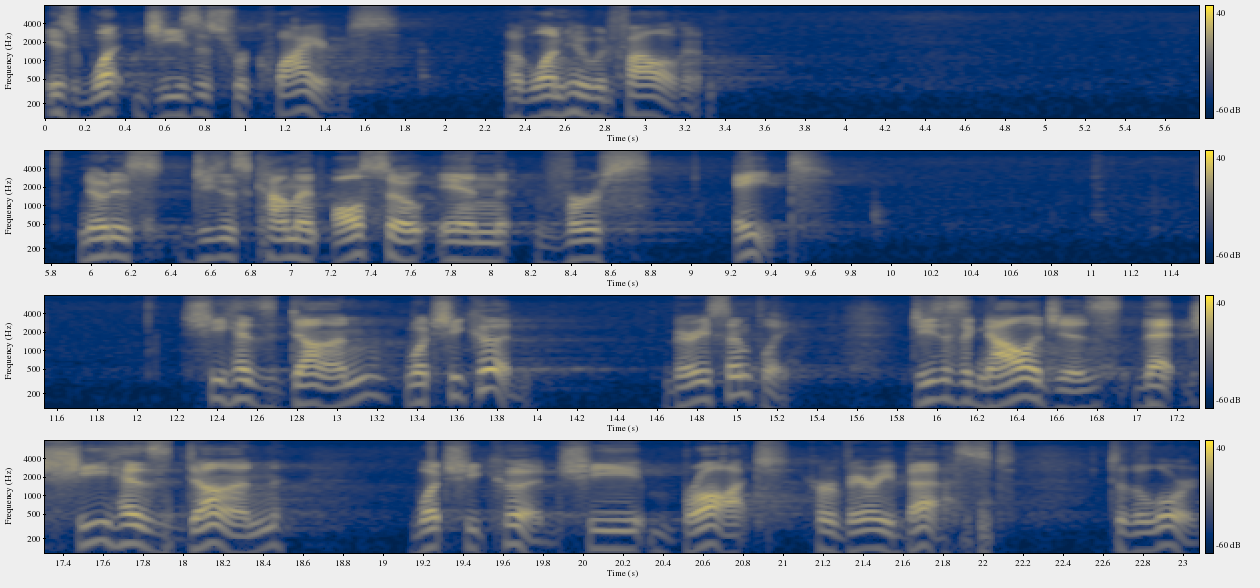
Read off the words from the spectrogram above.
is what Jesus requires of one who would follow him. Notice Jesus' comment also in verse 8. She has done what she could, very simply. Jesus acknowledges that she has done what she could. She brought her very best to the Lord.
